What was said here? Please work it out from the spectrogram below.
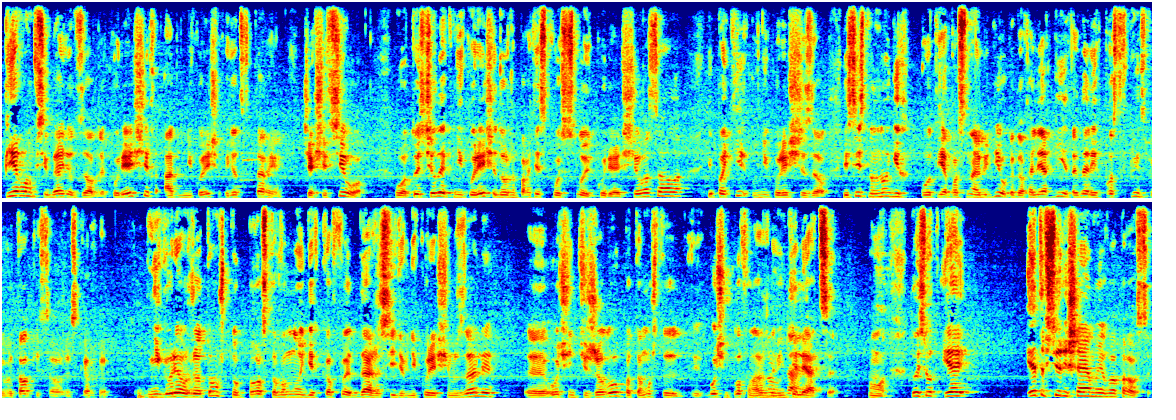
первым всегда идет зал для курящих, а для некурящих идет вторым, чаще всего. Вот, то есть человек не курящий должен пройти сквозь слой курящего зала и пойти в некурящий зал. Естественно, многих, вот я просто знаю людей, у которых аллергия и так далее, их просто в принципе выталкивают сразу же из кафе. Не говоря уже о том, что просто во многих кафе, даже сидя в некурящем зале, э, очень тяжело, потому что э, очень плохо налажена Ну, да. вентиляция. Вот. То есть вот я... Это все решаемые вопросы.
